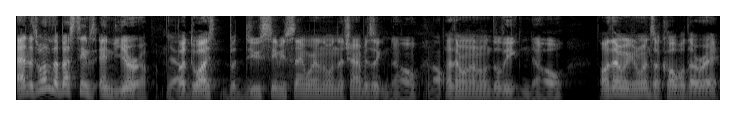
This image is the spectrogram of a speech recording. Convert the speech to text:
and it's one of the best teams in Europe. Yeah. But do I? But do you see me saying we're going to win the Champions League? No. No. Do I think we're going to win the league? No. The only thing we can win is the Copa del Rey.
